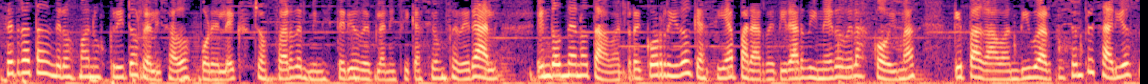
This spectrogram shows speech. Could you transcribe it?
Se trata de los manuscritos realizados por el ex chofer del Ministerio de Planificación Federal, en donde anotaba el recorrido que hacía para retirar dinero de las coimas que pagaban diversos empresarios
